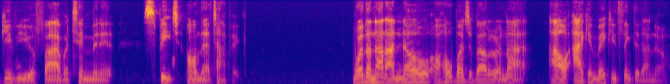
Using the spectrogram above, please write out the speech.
give you a five or ten minute speech on that topic. Whether or not I know a whole bunch about it or not, I'll, I can make you think that I know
